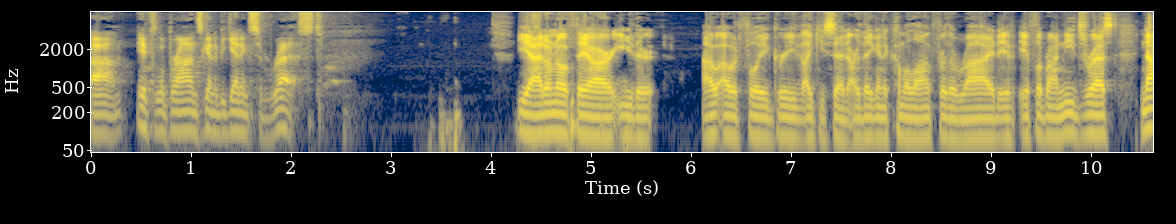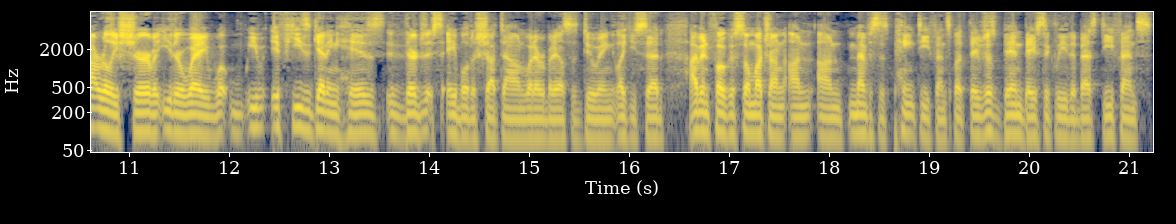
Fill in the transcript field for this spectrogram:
um, if LeBron's going to be getting some rest. Yeah, I don't know if they are either. I, I, would fully agree. Like you said, are they going to come along for the ride? If, if LeBron needs rest, not really sure. But either way, what, if he's getting his, they're just able to shut down what everybody else is doing. Like you said, I've been focused so much on on, on Memphis's paint defense, but they've just been basically the best defense.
